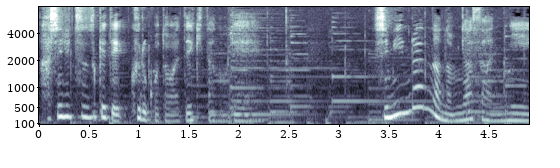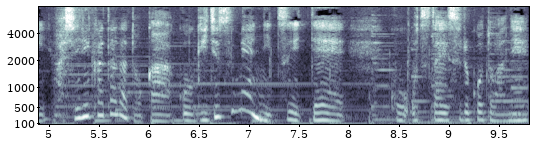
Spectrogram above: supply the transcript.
走り続けてくることはできたので市民ランナーの皆さんに走り方だとかこう技術面についてこうお伝えすることはね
